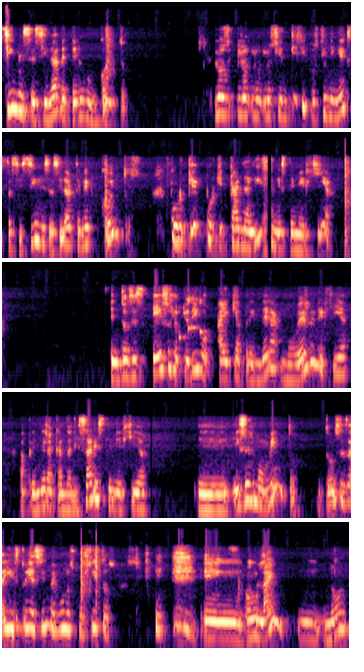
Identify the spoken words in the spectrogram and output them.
sin necesidad de tener un coito. Los, los, los científicos tienen éxtasis sin necesidad de tener coitos. ¿Por qué? Porque canalizan esta energía. Entonces, eso es lo que yo digo, hay que aprender a mover la energía, aprender a canalizar esta energía eh, es el momento. Entonces ahí estoy haciendo algunos cursitos en, online, ¿no?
